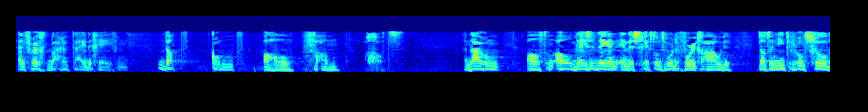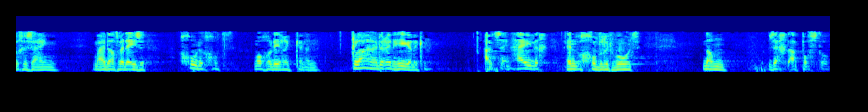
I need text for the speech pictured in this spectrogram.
En vruchtbare tijden geven. Dat komt al van God. En daarom, als dan al deze dingen in de schrift ons worden voorgehouden, dat we niet verontschuldigen zijn, maar dat we deze goede God mogen leren kennen. Klaarder en heerlijker. Uit zijn heilig en goddelijk woord. Dan zegt de apostel,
